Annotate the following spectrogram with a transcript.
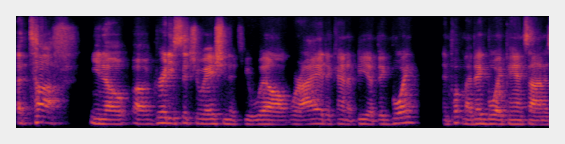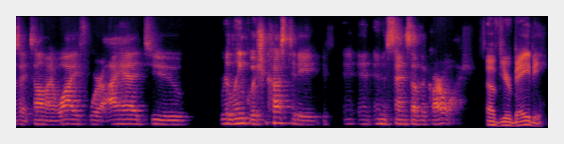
a tough you know, a gritty situation, if you will, where I had to kind of be a big boy and put my big boy pants on, as I tell my wife, where I had to relinquish custody in, in a sense of the car wash of your baby.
